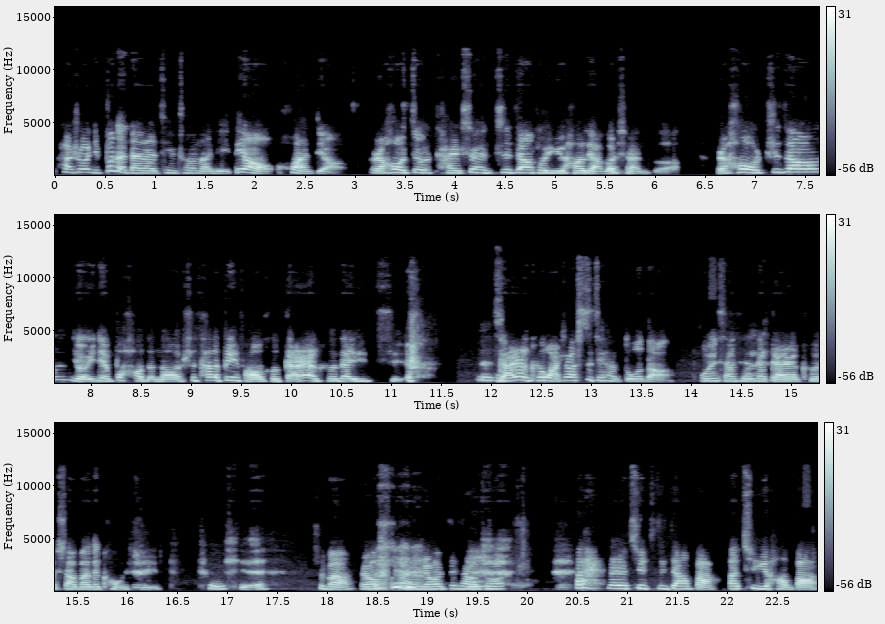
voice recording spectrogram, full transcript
他说你不能待在青春了，你一定要换掉。然后就还剩枝江和余杭两个选择。然后枝江有一点不好的呢，是他的病房和感染科在一起。感染科晚上事情很多的，我也想起了在感染科上班的恐惧，抽血，是吧？然后，嗯，然后就想说，哎，那就去枝江吧，啊，去余杭吧，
